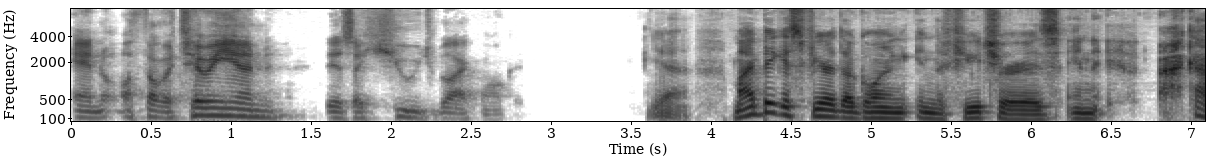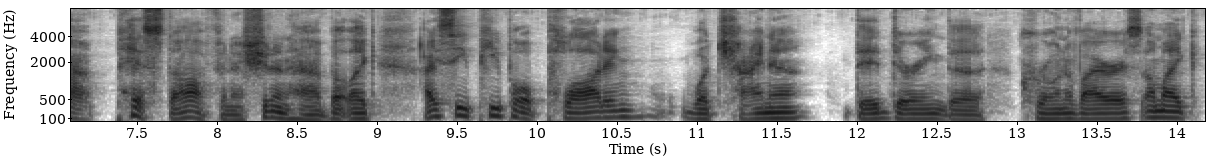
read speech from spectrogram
and authoritarian, there's a huge black market. Yeah. My biggest fear though going in the future is and I got pissed off and I shouldn't have, but like I see people applauding what China did during the coronavirus. I'm like,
